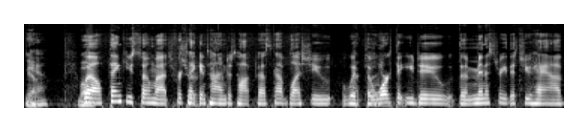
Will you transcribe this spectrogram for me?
Yeah. Well, thank you so much for Sure. taking time to talk to us. God bless you with the pleasure. work that you do, the ministry that you have.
